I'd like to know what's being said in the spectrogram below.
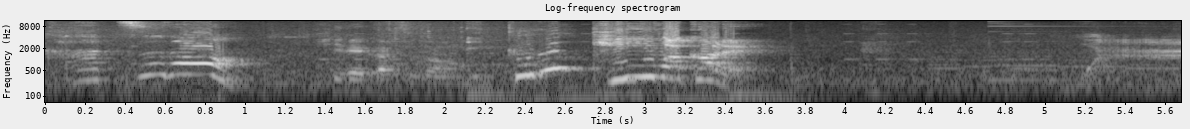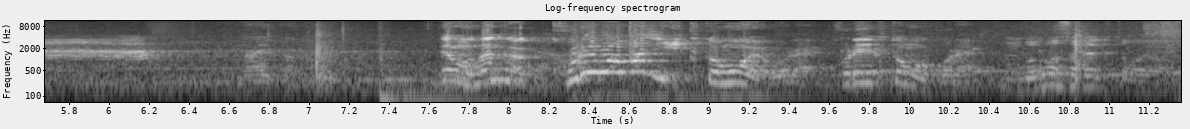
カツ丼。ヒレカツ丼。いく？キーマカレいやー。ないかな。でもなんかこれはマジいくと思うよ俺。これいくと思うこれ。僕もそれいくと思います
